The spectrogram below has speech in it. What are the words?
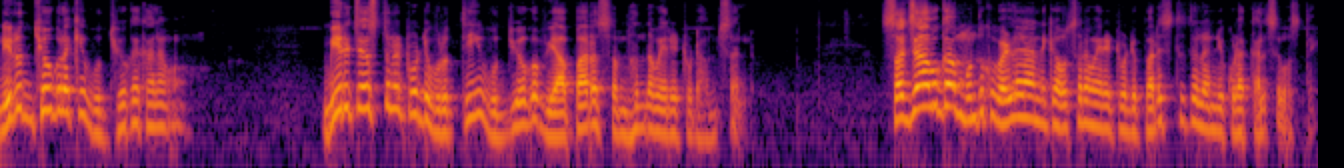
నిరుద్యోగులకి ఉద్యోగ కాలం. మీరు చేస్తున్నటువంటి వృత్తి ఉద్యోగ వ్యాపార సంబంధమైనటువంటి అంశాలు. సజావుగా ముందుకు వెళ్ళడానికి అవసరమైనటువంటి పరిస్థితులన్నీ కూడా కలిసి వస్తాయి.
